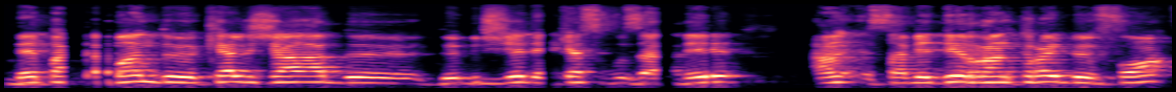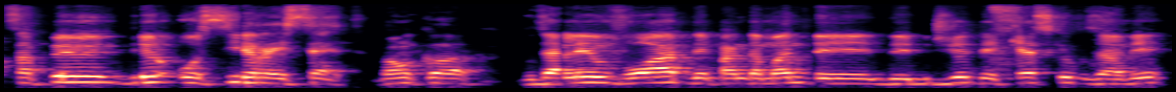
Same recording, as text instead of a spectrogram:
dépendamment de quel genre de, de budget des caisses vous avez, ça veut dire rentrée de fonds, ça peut dire aussi recette. Donc, euh, vous allez voir, dépendamment des, budgets des caisses que vous avez,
